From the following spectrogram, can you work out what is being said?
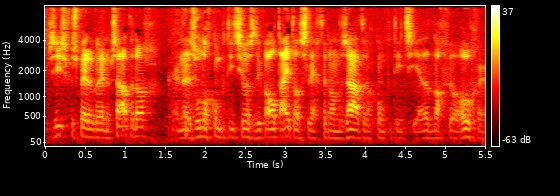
precies. We spelen ook alleen op zaterdag. En de zondagcompetitie was natuurlijk altijd al slechter dan de zaterdagcompetitie. Ja, dat lag veel hoger.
